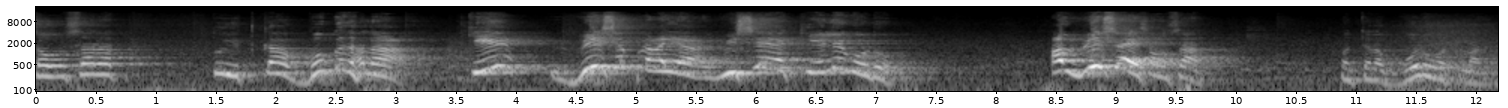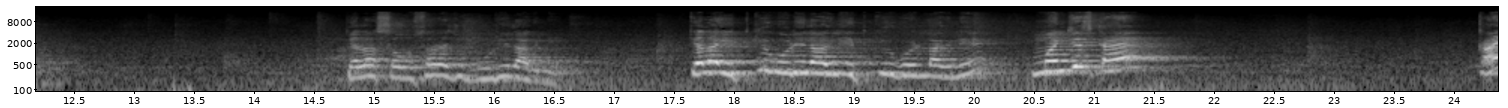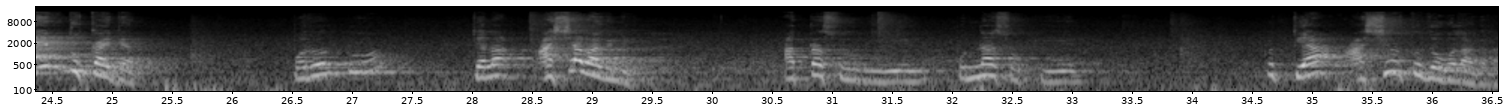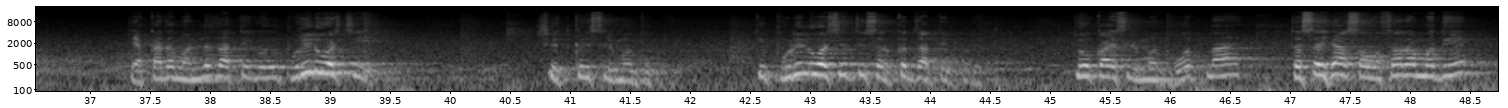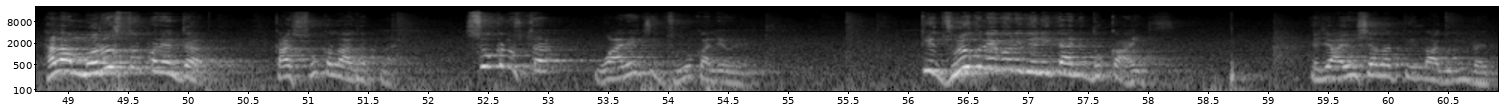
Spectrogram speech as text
संसारात तू इतका गुंग झाला की विषप्राय विषय केले गोडू. अहो विष आहे संसार. पण त्याला गोड वाटू लागलं. त्याला संसाराची गोडी लागली. त्याला इतकी गोडी लागली इतकी गोडी लागली. म्हणजेच काय? कायम दुःख आहे त्यात. परंतु त्याला आशा लागली. आत्ता सुख येईल पुन्हा सुख येईल पण त्या आशेवर तो जोगं लागला. एखादं म्हणलं जाते की पुढील वर्षी शेतकरी श्रीमंत होतो. ती पुढील वर्षी ती सरकत जाते पुढे. तो काय श्रीमंत होत नाही. तसं ह्या संसारामध्ये ह्याला मरुस्तपर्यंत काय सुख लागत नाही. सुख नुसतं वाऱ्याची झुळूक आली ती झुळूक निघून गेली की आणि दुःख आहेच. त्याच्या आयुष्याला ती लागून राहते.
